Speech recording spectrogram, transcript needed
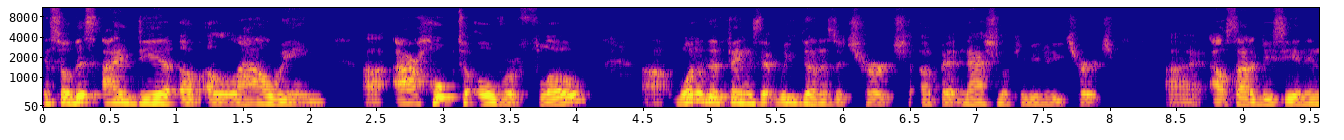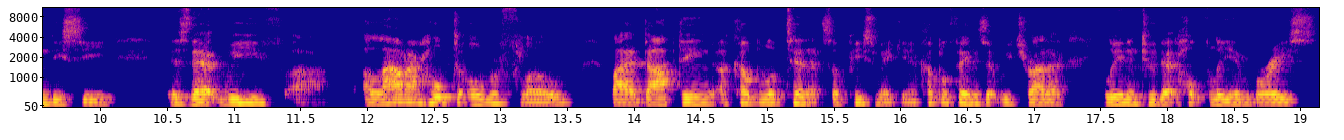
and so, this idea of allowing uh, our hope to overflow, uh, one of the things that we've done as a church up at National Community Church uh, outside of DC and in DC is that we've uh, allowed our hope to overflow by adopting a couple of tenets of peacemaking, a couple of things that we try to lean into that hopefully embrace,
